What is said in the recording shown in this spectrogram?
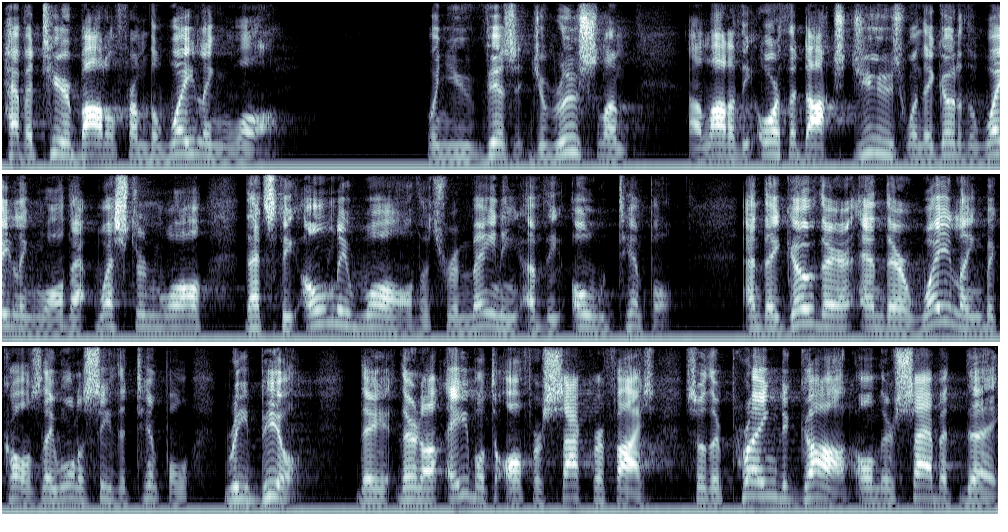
have a tear bottle from the Wailing Wall. When you visit Jerusalem, a lot of the Orthodox Jews, when they go to the Wailing Wall, that Western Wall, that's the only wall that's remaining of the old temple and they go there and they're wailing because they want to see the temple rebuilt. They, they're not able to offer sacrifice. So they're praying to God on their Sabbath day.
